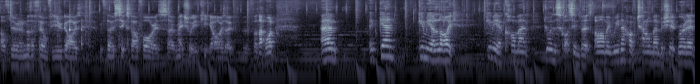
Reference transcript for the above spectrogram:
of doing another film for you guys with those six Balfouris, so make sure you keep your eyes open for that one. Um, again, give me a like, give me a comment, join the Scott's Inverts Army. We now have channel membership running.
